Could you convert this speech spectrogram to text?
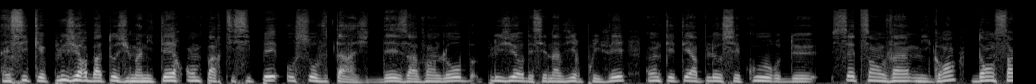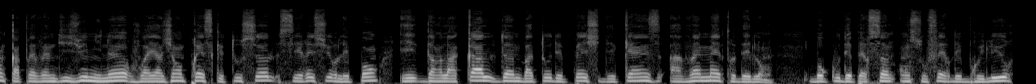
ainsi que plusieurs bateaux humanitaires ont participé au sauvetage. Dès avant l'aube, plusieurs de ces navires privés ont été appelés au secours de 720 migrants, dont 198 mineurs voyageant presque tout seuls, serrés sur les ponts et dans la cale d'un bateau de pêche de 15 à 20 mètres de long. Beaucoup de personnes ont souffert de brûlures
